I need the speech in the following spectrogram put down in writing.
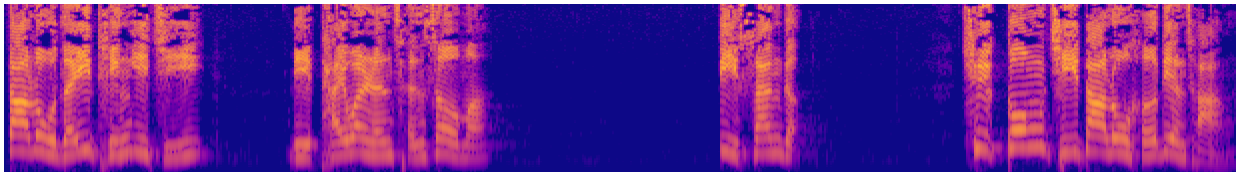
大陆雷霆一击，你台湾人承受吗？第三个，去攻击大陆核电厂，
